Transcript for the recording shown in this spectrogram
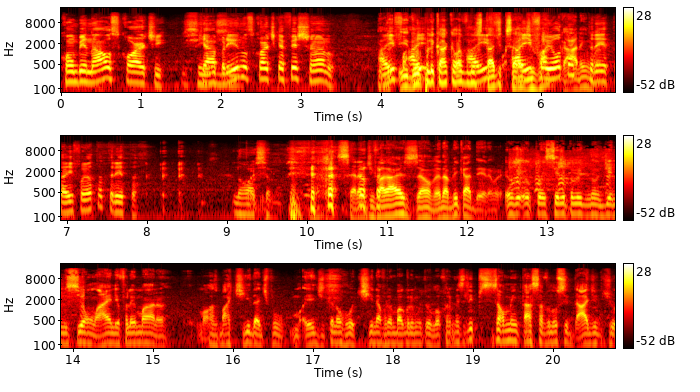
Combinar os cortes que é abrindo, os cortes que é fechando. Aí, e duplicar aí, aquela velocidade aí, que você Aí devagar, foi outra hein, treta, mano. aí foi outra treta. Nossa, mano. Você era devagarzão, velho, da brincadeira. Mano. Eu, eu conheci ele pelo, no DMC online, eu falei, mano, umas batidas, tipo, editando rotina, fazendo um bagulho muito louco. Eu falei, mas ele precisa aumentar essa velocidade. De,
